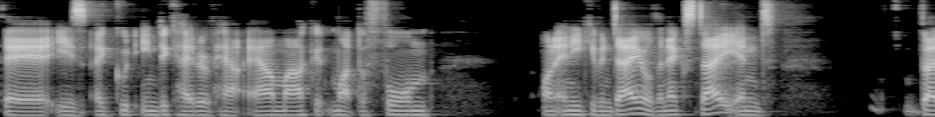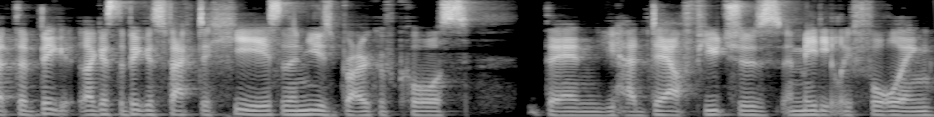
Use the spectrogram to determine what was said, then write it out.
there is a good indicator of how our market might perform on any given day or the next day. And but the big, I guess, the biggest factor here. So the news broke, of course. Then you had Dow futures immediately falling,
